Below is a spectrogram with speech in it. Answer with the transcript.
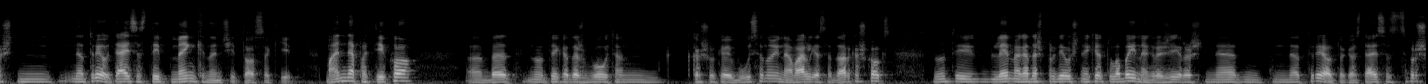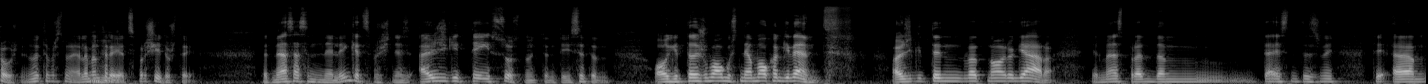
aš neturėjau teisės taip menkinančiai to sakyti. Man nepatiko, bet nu, tai, kad aš buvau ten kažkokioj būsenoje, nevalgęs ar dar kažkoks, nu, tai lėmė, kad aš pradėjau šnekėti labai negražiai ir aš ne, neturėjau tokios teisės, atsiprašau, nu, tai prasme, elementariai Mhm. atsiprašyti už tai. Bet mes esame nelinkę atsiprašyti, nes ašgi teisus, nu, ten teisi, ten, ogi tas žmogus nemoka gyventi. Ašgi ten, vat, noriu gerą. Ir mes pradedam teisintis, žinai. Tai um,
